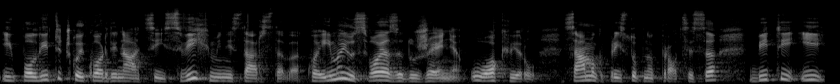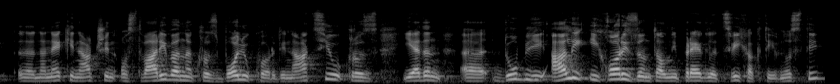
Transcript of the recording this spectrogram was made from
i političkoj koordinaciji svih ministarstava koje imaju svoja zaduženja u okviru samog pristupnog procesa biti i na neki način ostvarivana kroz bolju koordinaciju, kroz jedan dublji, ali i horizontalni pregled svih aktivnosti.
